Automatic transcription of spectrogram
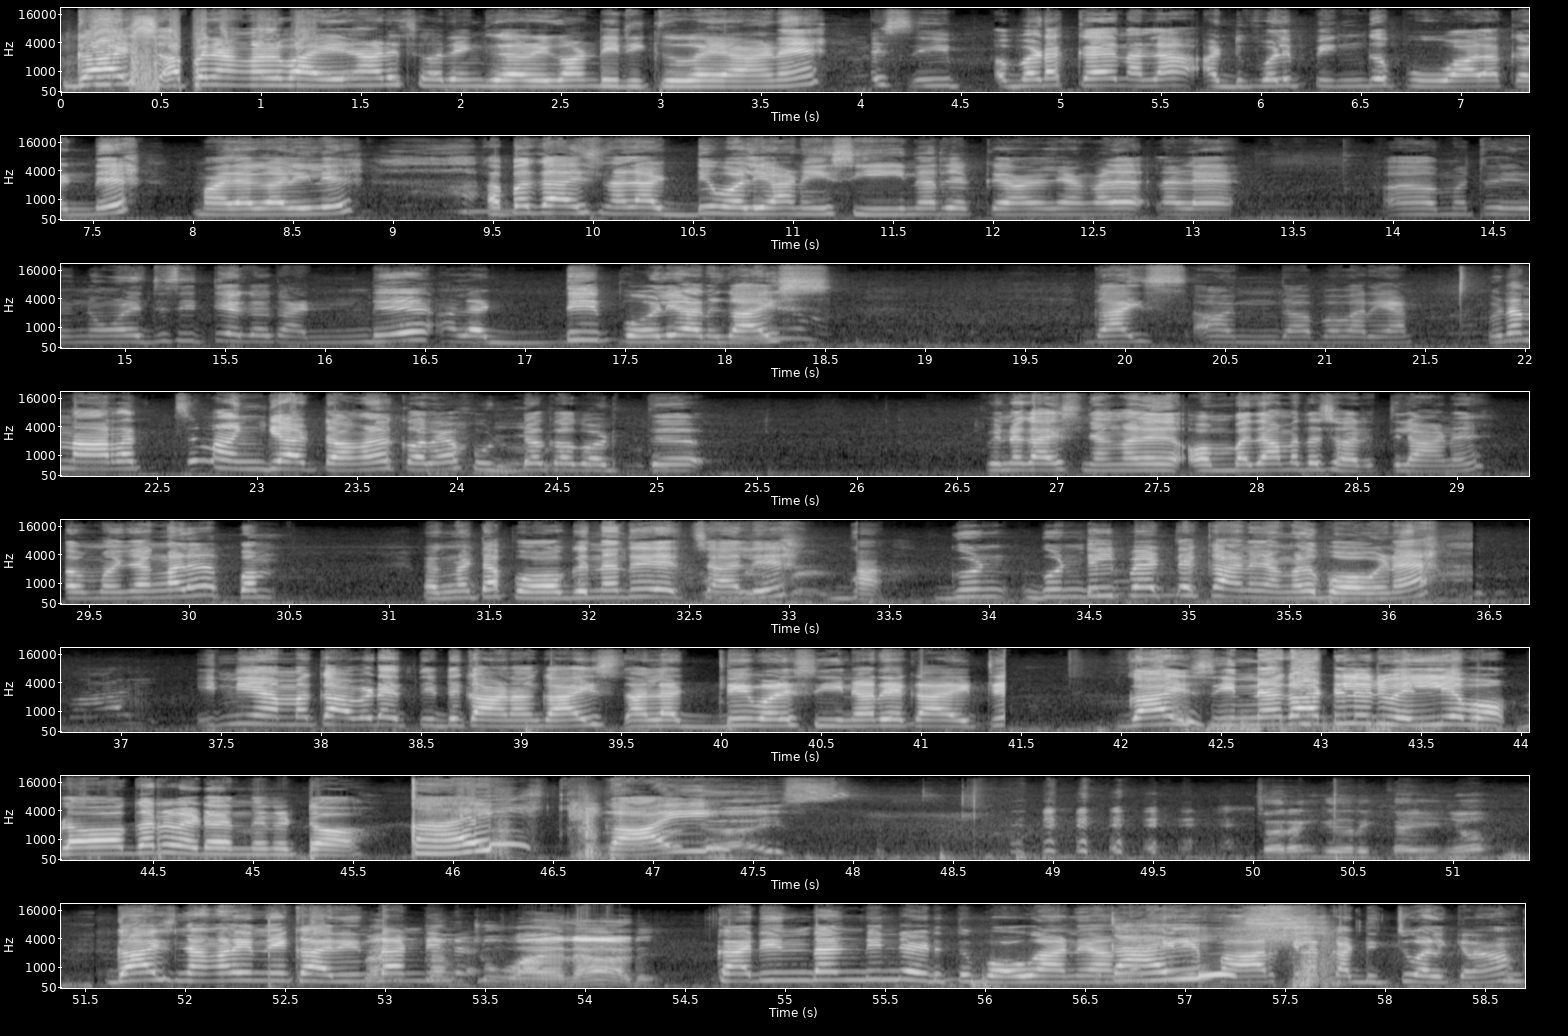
Guys അപ്പൊ ഞങ്ങൾ വയനാട് ചുരം കയറിക്കൊണ്ടിരിക്കുകയാണ്. ഇവിടൊക്കെ നല്ല അടിപൊളി പിങ്ക് പൂവാളൊക്കെ ഉണ്ട് മലകളിൽ. അപ്പൊ ഗായ്സ് നല്ല അടിപൊളിയാണ് ഈ സീനറി ഒക്കെ. ഞങ്ങൾ നല്ല മറ്റേ നോളജ് സിറ്റി ഒക്കെ കണ്ട് നല്ല അടിപൊളിയാണ് ഗായ്സ് ഗായ്സ് എന്താ ഇപ്പൊ പറയാ? ഇവിടെ നിറച്ച് മങ്കിയാട്ടോ ഞങ്ങൾ കുറേ ഫുഡൊക്കെ കൊടുത്ത്. പിന്നെ ഗായ്സ് ഞങ്ങൾ ഒമ്പതാമത്തെ ചുരത്തിലാണ്. ഉം, ഞങ്ങൾ ഇപ്പം എങ്ങോട്ടാ പോകുന്നത് വെച്ചാൽ ഗുണ്ടിൽപേട്ടക്കാണ് ഞങ്ങൾ പോവണേ. ഇനി നമുക്ക് അവിടെ എത്തിയിട്ട് കാണാം ഗായ്സ് നല്ല അടിപൊളി സീനറി ഒക്കെ ആയിട്ട്. ഗായ്സ് ഇന്നകാട്ടിൽ ഒരു വലിയ ബ്ലോഗർ ഇവിടെ വന്നു കേട്ടോ ചുരം കേറി കഴിഞ്ഞു. ഗായ്സ് ഞങ്ങൾ ഇന്ന് ഈ കരിന്തണ്ടിന്റെ ടു വയനാട്. കരിന്തണ്ടിന്റെ അടുത്ത് ഈ പാർക്കിലൊക്കെ അടിച്ചു കളിക്കണം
